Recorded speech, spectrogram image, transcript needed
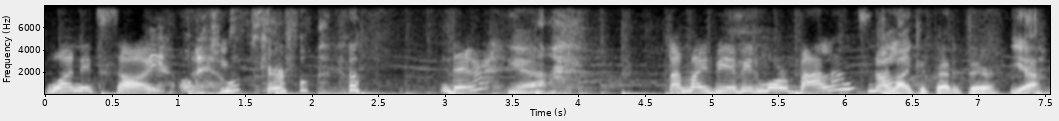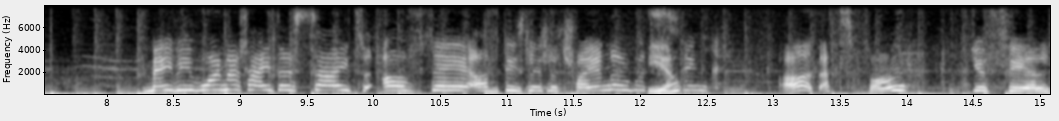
One each side. Oh, jeez, careful. There? Yeah. That might be a bit more balanced, no? I like it better there. Yeah. Maybe one at either side of the of this little triangle, what do Yeah. you think? Oh, that's fun. You feel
